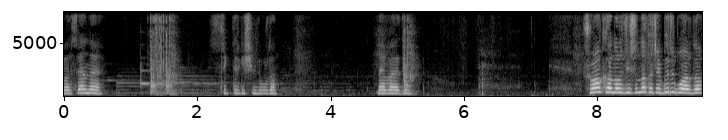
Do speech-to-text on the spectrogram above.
Versene. Siktir git şimdi buradan. Ne verdin? Şu an kanal öncesinden kaçabiliriz bu arada.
